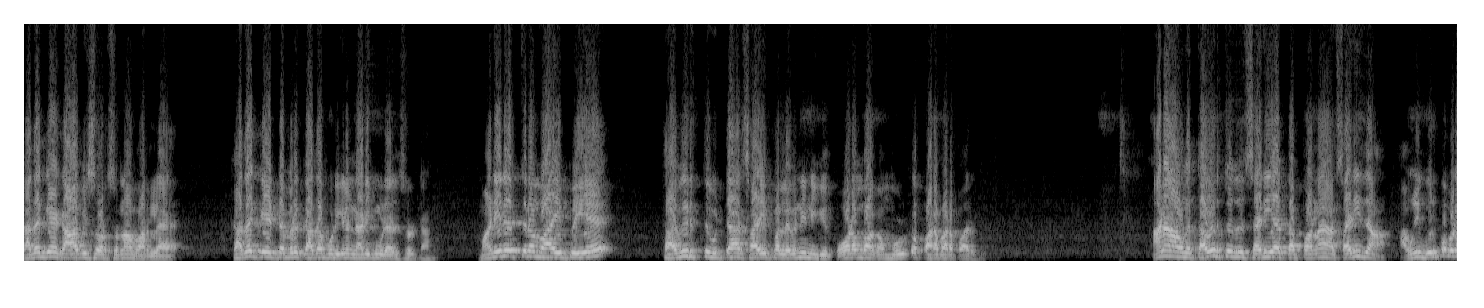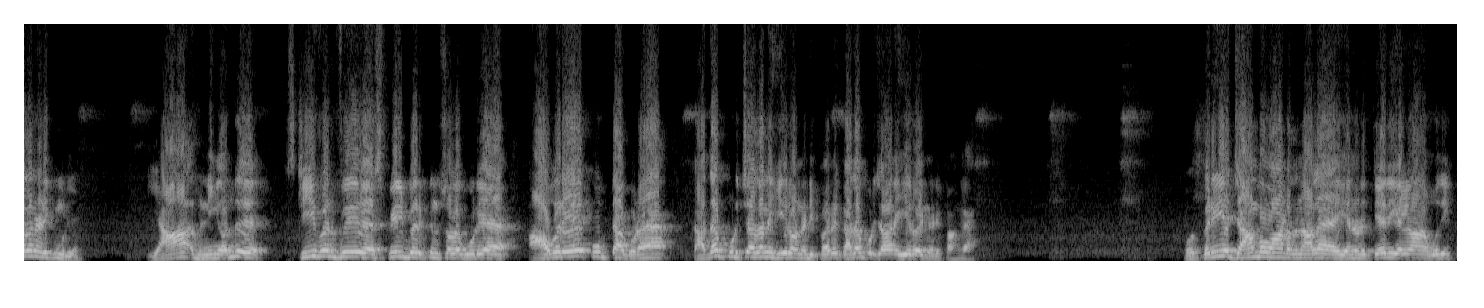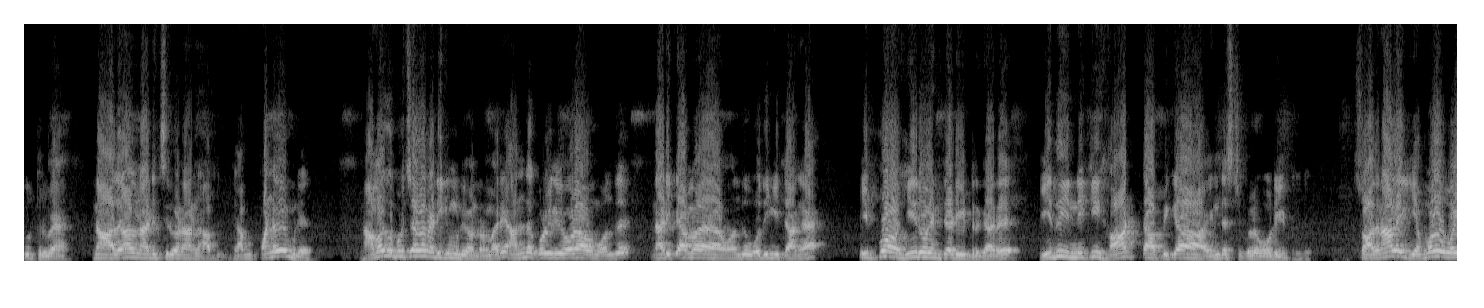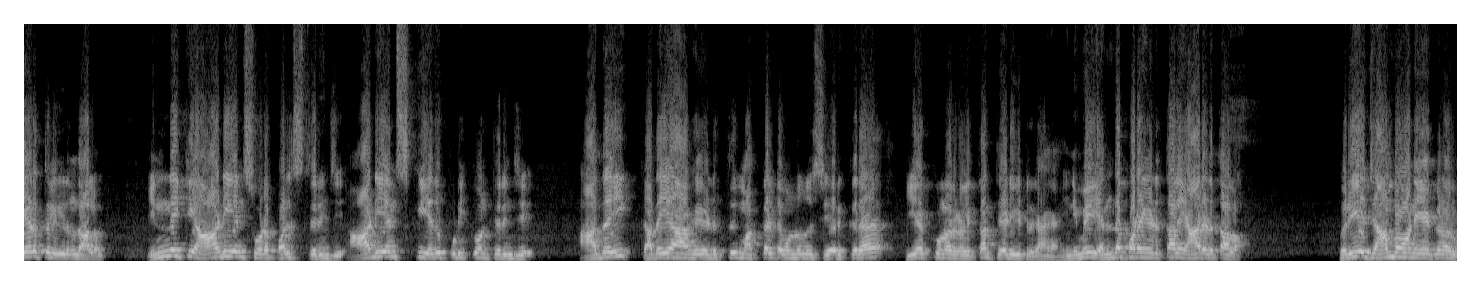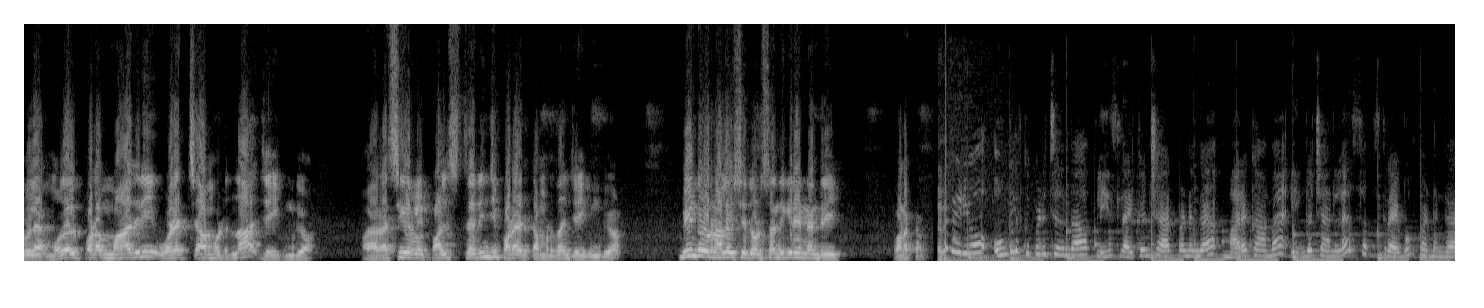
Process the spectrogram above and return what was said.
கதை கேட்க ஆஃபீஸ் வர சொன்னால் வரல. கதை கேட்ட பிறகு கதை பிடிக்கல நடிக்க முடியாதுன்னு சொல்லிட்டாங்க. மணிரத்னம் வாய்ப்பையே தவிர்த்து விட்டார் சாய் பல்லவின்னு இன்னைக்கு கோடம்பாக்கம் முழுக்க பரபரப்பாக இருக்கு. ஆனால் அவங்க தவிர்த்தது சரியா தப்பானா சரிதான். அவங்களுக்கு விருப்பப்பட்டதான் நடிக்க முடியும். யா நீங்கள் வந்து ஸ்டீவன் ஸ்பீல்பெர்க்னு சொல்லக்கூடிய அவரே கூப்பிட்டா கூட கதை பிடிச்சாதானே ஹீரோ நடிப்பாரு கதை பிடிச்சாதானே ஹீரோயின் நடிப்பாங்க. ஒரு பெரிய ஜாம்பவானதுனால என்னோட தேதிகள்லாம் நான் ஒதுக்கி கொடுத்துருவேன். நான் அதனால நடிச்சிருவேன் நான். அப்படி பண்ணவே முடியாது. நமக்கு பிடிச்சாதான் நடிக்க முடியுன்ற மாதிரி அந்த கொள்கையோடு அவங்க வந்து நடிக்காம வந்து ஒதுங்கிட்டாங்க. இப்போ ஹீரோயின் தேடிக்கிட்டு இருக்காரு. இது இன்னைக்கு ஹாட் டாப்பிக்காக இண்டஸ்ட்ரிக்குள்ள ஓடிக்கிட்டு இருக்கு. ஸோ அதனால எவ்வளவு உயரத்தில் இருந்தாலும் இன்னைக்கு ஆடியன்ஸோட பல்ஸ் தெரிஞ்சு ஆடியன்ஸ்க்கு எது பிடிக்கும்னு தெரிஞ்சு அதை கதையாக எடுத்து மக்கள்கிட்ட கொண்டு வந்து சேர்க்கிற இயக்குனர்களை தான் தேடிக்கிட்டு இருக்காங்க. இனிமே எந்த படம் எடுத்தாலும் யார் எடுத்தாலும். பெரிய ஜாம்பவான் இயக்குநர்களை முதல் படம் மாதிரி உழைச்சா மட்டும்தான் ஜெயிக்க முடியும். ரசிகர்கள் பல்ஸ் தெரிஞ்சு படம் எடுத்தா மட்டும்தான் ஜெயிக்க முடியும். மீண்டும் ஒரு நல்ல விஷயத்தோடு சந்திக்கிறேன். நன்றி. வணக்கம். வீடியோ உங்களுக்கு பிடிச்சிருந்தா ப்ளீஸ் லைக் அண்ட் ஷேர் பண்ணுங்க. மறக்காம எங்க சேனலை சப்ஸ்கிரைபும் பண்ணுங்க.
